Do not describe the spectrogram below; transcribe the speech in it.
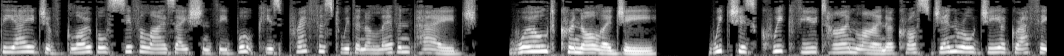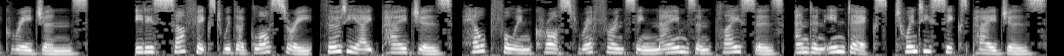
the Age of Global Civilization The book is prefaced with an 11-page world chronology, which is quick view timeline across general geographic regions. It is suffixed with a glossary 38 pages, helpful in cross-referencing names and places, and an index 26 pages.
